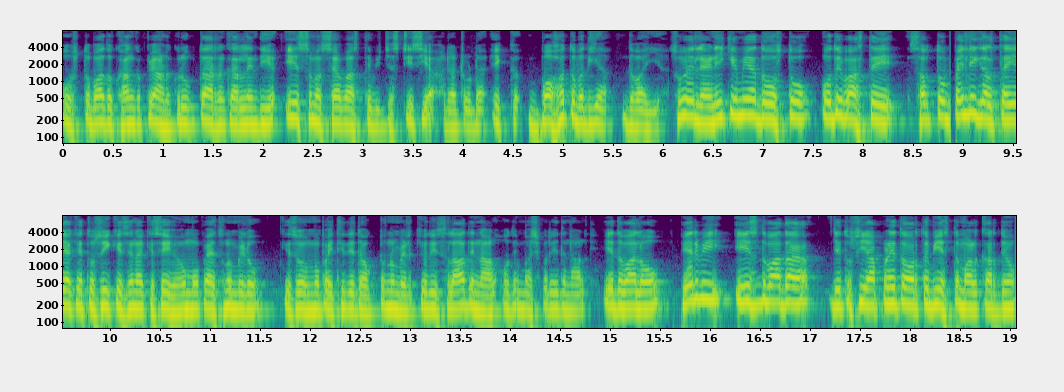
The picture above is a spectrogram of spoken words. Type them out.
ਉਸ ਤੋਂ ਬਾਅਦ ਉਹ ਖੰਘ ਭਿਆਨਕ ਰੂਪ ਧਾਰਨ ਕਰ ਲੈਂਦੀ ਹੈ। ਇਸ ਸਮੱਸਿਆ ਵਾਸਤੇ ਵੀ ਜਸਟੀਸੀਆ ਐਡਾਟੋਡਾ ਇੱਕ ਬਹੁਤ ਵਧੀਆ ਦਵਾਈ ਹੈ। ਸੋ ਇਹ ਲੈਣੀ ਕਿਵੇਂ ਆ ਦੋਸਤੋ? ਉਹਦੇ ਵਾਸਤੇ ਸਭ ਤੋਂ ਪਹਿਲੀ ਗੱਲ ਤਾਂ ਇਹ ਹੈ ਕਿ ਤੁਸੀਂ ਕਿਸੇ ਨਾ ਕਿਸੇ ਹੋਮੋਪੈਥ ਨੂੰ ਮਿਲੋ। ਕਿਸੇ ਹੋਮੋਪੈਥੀ ਦੇ ਡਾਕਟਰ ਨੂੰ ਮਿਲ ਕੇ ਉਹਦੀ ਸਲਾਹ ਦੇ ਨਾਲ, ਉਹਦੇ ਮਸ਼ਵਰੇ ਦੇ ਨਾਲ ਇਹ ਦਵਾ ਲਓ। ਫਿਰ ਵੀ ਇਸ ਦਵਾ ਦਾ ਜੇ ਤੁਸੀਂ ਆਪਣੇ ਤੌਰ ਤੇ ਵੀ ਇਸਤੇਮਾਲ ਕਰਦੇ ਹੋ,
